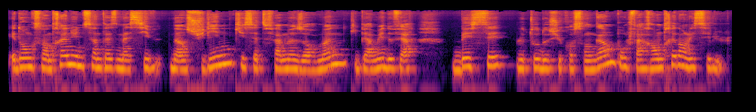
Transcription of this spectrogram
et donc ça entraîne une synthèse massive d'insuline qui est cette fameuse hormone qui permet de faire baisser le taux de sucre sanguin pour le faire rentrer dans les cellules.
